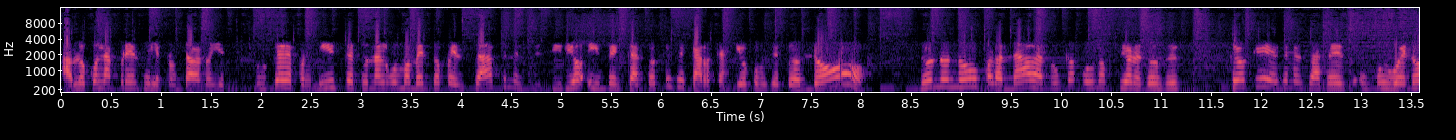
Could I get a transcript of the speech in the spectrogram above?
habló con la prensa y le preguntaban, oye, ¿tú te deprimiste? ¿Tú en algún momento pensaste en el suicidio? Y me encantó que se carcajeó como diciendo, no, no, no, no, para nada, nunca fue una opción. Entonces, creo que ese mensaje es, es muy bueno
